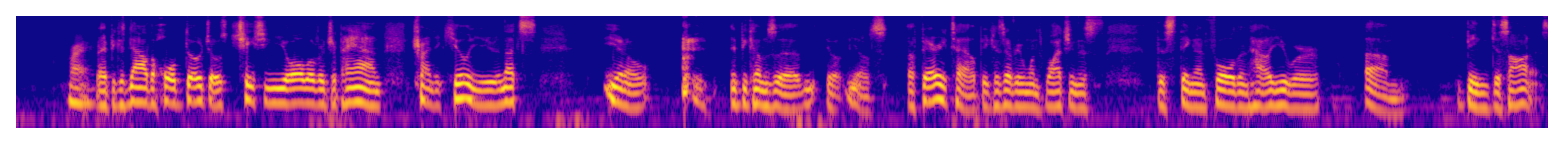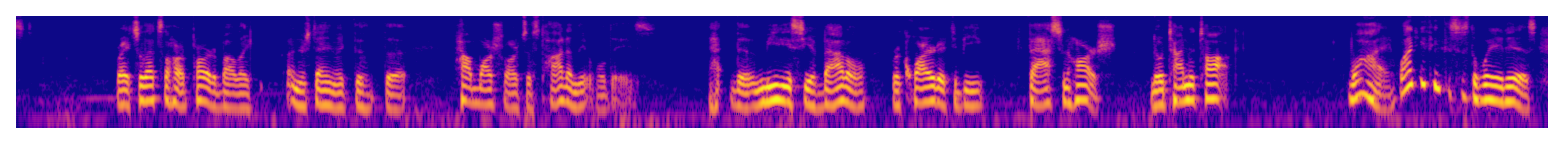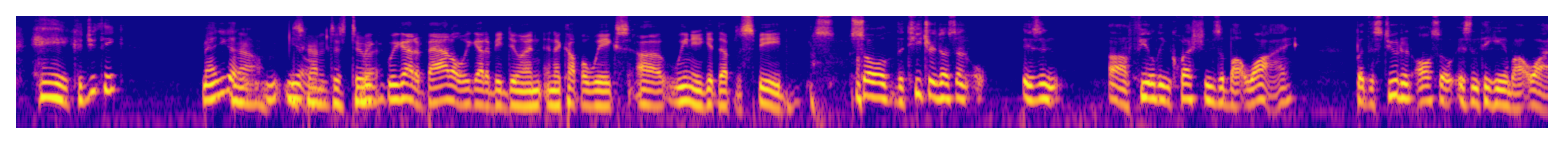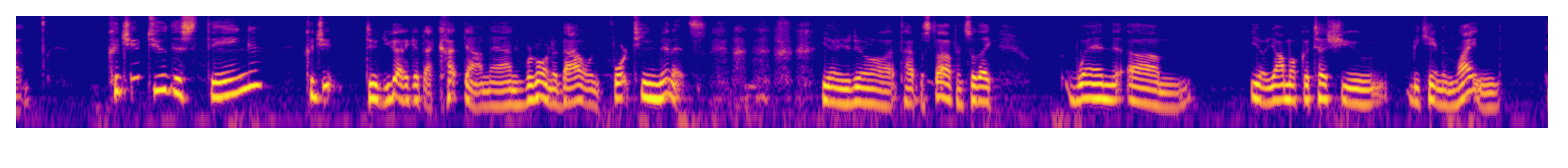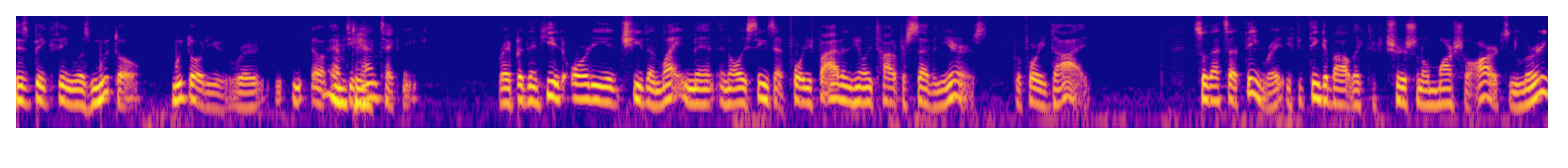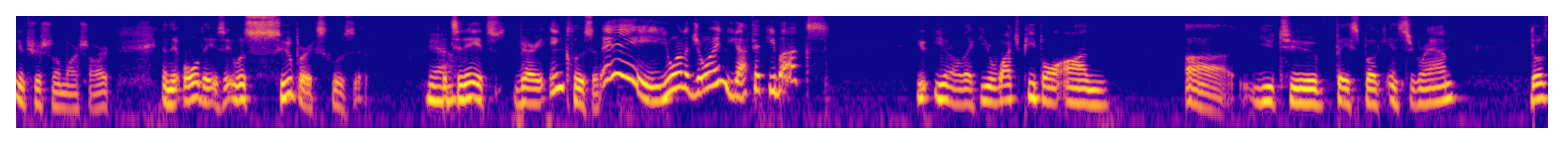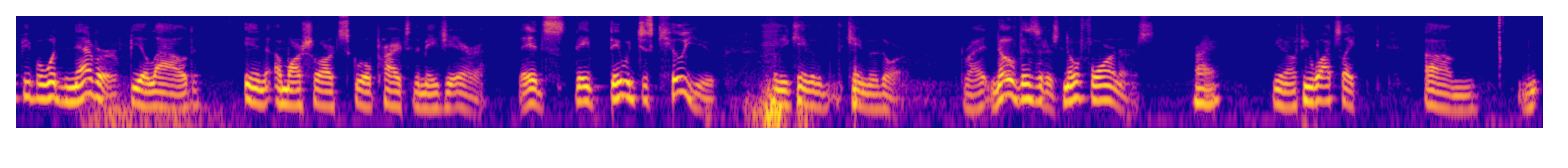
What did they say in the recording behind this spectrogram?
Right. right? Because now the whole dojo is chasing you all over Japan, trying to kill you, and that's, you know, it becomes a you know, you know a fairy tale because everyone's watching this this thing unfold and how you were um, being dishonest, right? So that's the hard part about like understanding like the the how martial arts is taught in the old days. The immediacy of battle required it to be fast and harsh, no time to talk. Why? Why do you think this is the way it is? Hey, could you think, man? You gotta, you you just know, got to just do we, it. we got a battle we got to be doing in a couple weeks. Uh, we need to get up to speed. so the teacher doesn't isn't uh, fielding questions about why, but the student also isn't thinking about why. Could you do this thing? Could you, dude? You got to get that cut down, man. We're going to battle in 14 minutes. you know, you're doing all that type of stuff, and so like when um, you know Yamaoka Tesshu became enlightened, his big thing was muto, mutoryu, where uh, empty Empty. hand technique right? But then he had already achieved enlightenment and all these things at 45, and he only taught it for seven years before he died. So that's that thing, right? If you think about like the traditional martial arts and learning a traditional martial art, in the old days it was super exclusive. Yeah. But today it's very inclusive. Hey, you want to join? You got 50 bucks? You you know, like you watch people on uh, YouTube, Facebook, Instagram. Those people would never be allowed in a martial arts school prior to the Meiji era. They'd they they would just kill you when you came to the came to the door. Right? No visitors, no foreigners. Right. You know, if you watch like, um,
